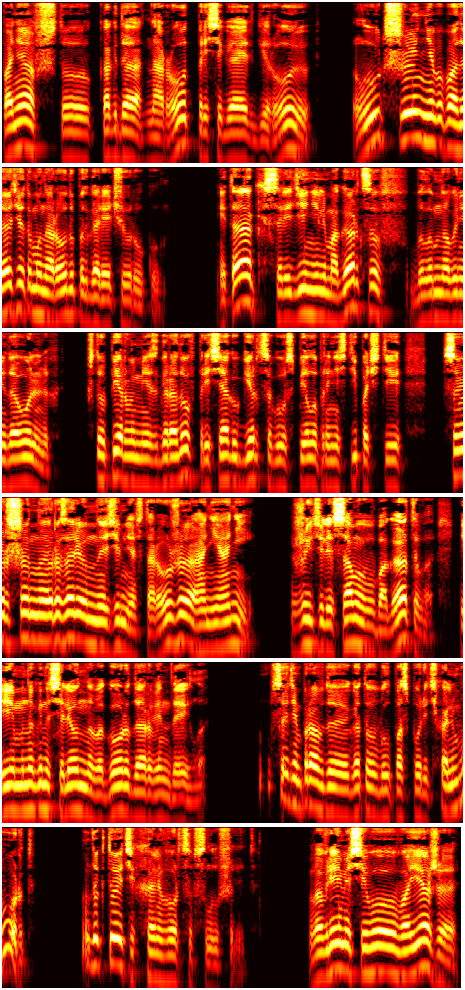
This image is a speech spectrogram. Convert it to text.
поняв, что когда народ присягает герою, лучше не попадать этому народу под горячую руку. Итак, среди нильмагарцев было много недовольных, что первыми из городов присягу герцогу успела принести почти совершенно разоренная зимняя сторожа, а не они, жители самого богатого и многонаселенного города Арвиндейла, с этим, правда, готов был поспорить Хальмворд, ну да кто этих хальмвордцев слушает? Во время сего вояжа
